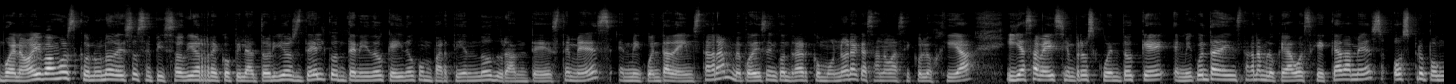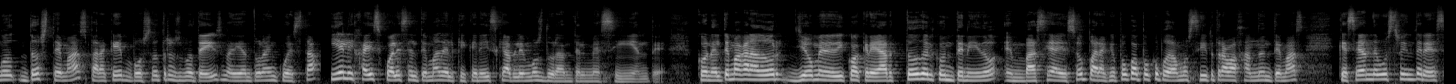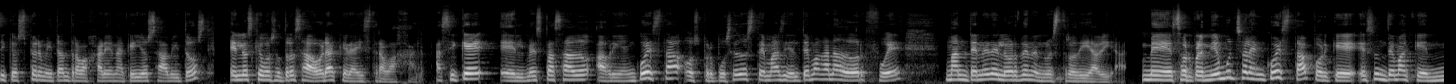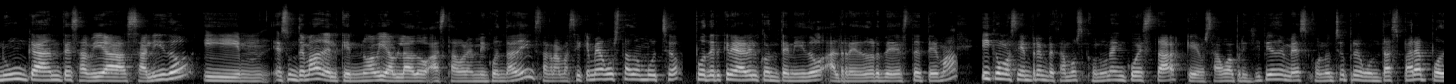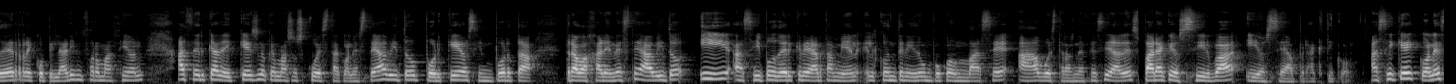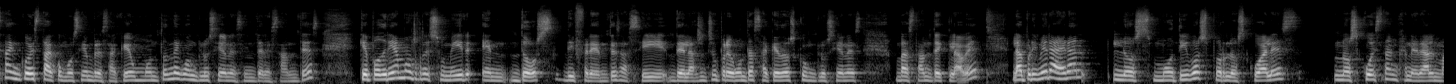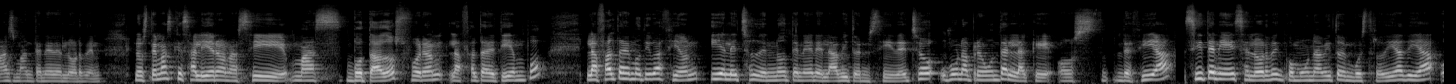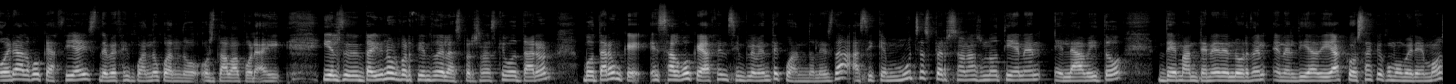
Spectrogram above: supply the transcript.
Bueno, hoy vamos con uno de esos episodios recopilatorios del contenido que he ido compartiendo durante este mes en mi cuenta de Instagram. Me podéis encontrar como Nora Casanova Psicología y ya sabéis, siempre os cuento que en mi cuenta de Instagram lo que hago es que cada mes os propongo dos temas para que vosotros votéis mediante una encuesta y elijáis cuál es el tema del que queréis que hablemos durante el mes siguiente. Con el tema ganador yo me dedico a crear todo el contenido en base a eso para que poco a poco podamos ir trabajando en temas que sean de vuestro interés y que os permitan trabajar en aquellos hábitos en los que vosotros ahora queráis trabajar. Así que el mes pasado abrí encuesta, os propuse dos temas y el tema ganador fue mantener el orden en nuestro día a día. Me sorprendió mucho la encuesta porque es un tema que nunca antes había salido y mm, es un tema del que no había hablado hasta ahora en mi cuenta de Instagram, así que me ha gustado mucho poder crear el contenido alrededor de este tema y como siempre empezamos con una encuesta que os hago a principio de mes con ocho preguntas para poder recopilar información acerca de qué es lo que más os cuesta con este hábito, por qué os importa trabajar en este hábito y así poder crear también el contenido un poco en base a vuestras necesidades para que os sirva y os sea práctico. Así que con esta encuesta, como siempre, saqué un montón de conclusiones interesantes que podríamos resumir en dos diferentes, así de las ocho preguntas saqué dos conclusiones bastante clave. La primera eran los motivos por los cuales nos cuesta en general más mantener el orden. Los temas que salieron así más votados fueron la falta de tiempo, la falta de motivación y el hecho de no tener el hábito en sí. De hecho, hubo una pregunta en la que os decía si teníais el orden como un hábito en vuestro día a día o era algo que hacíais de vez en cuando cuando os daba por ahí. Y el 71% de las personas que votaron votaron que es algo que hacen simplemente cuando les da. Así que muchas personas no tienen el hábito de mantener el orden en el día a día, cosa que como veremos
